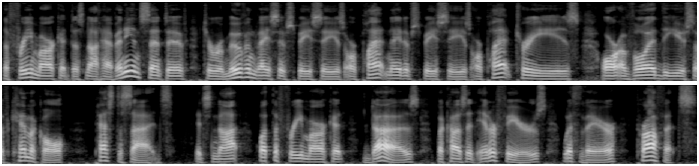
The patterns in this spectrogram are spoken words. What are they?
The free market does not have any incentive to remove invasive species or plant native species or plant trees or avoid the use of chemical pesticides. It's not what the free market does because it interferes with their profits.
